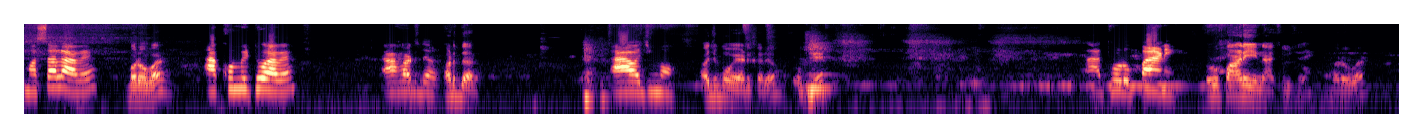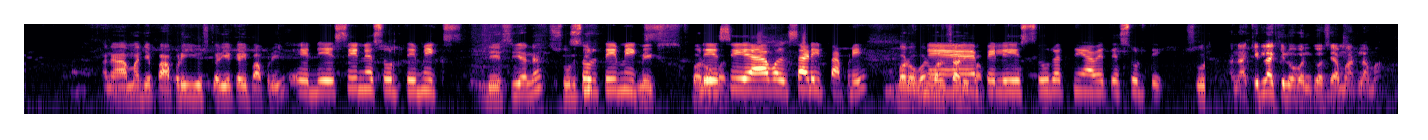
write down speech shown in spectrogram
મસાલા આવે. બરોબર. આખું મીઠું આવે. આ હળદર. હળદર. આ અજમો. અજમો એડ કર્યો. ઓકે. આ થોડું પાણી. થોડું પાણી નાખ્યું છે. બરોબર. અને આમાં જે પાપડી યુઝ કરીએ કઈ પાપડી? એ દેશી ને સુરતી મિક્સ. દેશી અને સુરતી સુરતી મિક્સ. મિક્સ. બરોબર. દેશી આ વલસાડી પાપડી. બરોબર વલસાડી પેલી સુરતની આવે તે સુરતી. સુર- અને કેટલા કિલો બનતો હશે આ માટલામાં?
